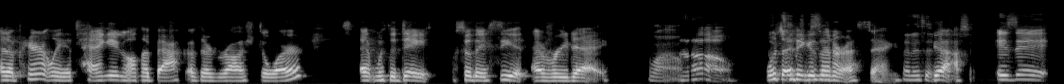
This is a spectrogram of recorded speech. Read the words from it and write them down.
and apparently it's hanging on the back of their garage door and with a date, so they see it every day, Wow. oh which That's I think is interesting. That is interesting. Yeah. is it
